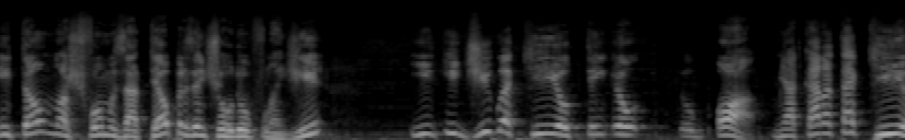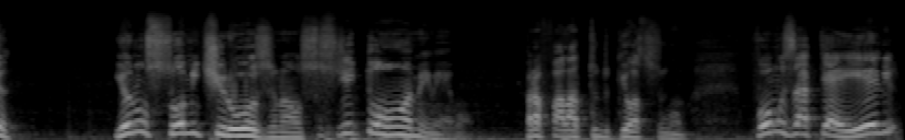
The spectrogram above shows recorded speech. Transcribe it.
Então, nós fomos até o presidente Rodolfo Landim e, e digo aqui, eu tenho. Eu, eu- ó, minha cara tá aqui. E eu não sou mentiroso, não. Eu sou sujeito homem, meu irmão. Falar tudo que eu assumo. Fomos até ele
